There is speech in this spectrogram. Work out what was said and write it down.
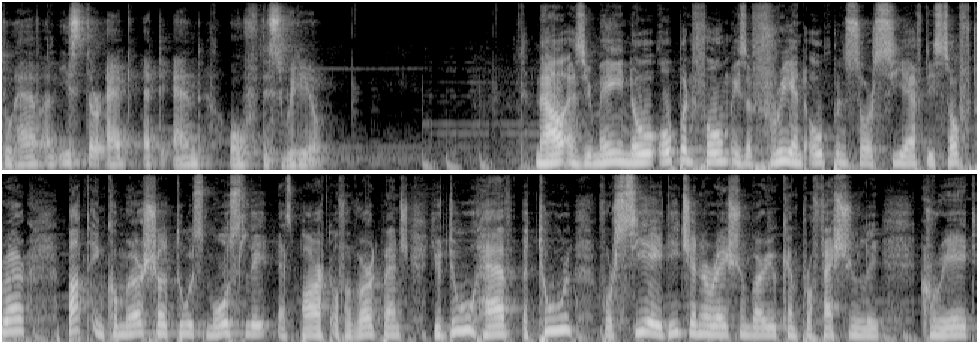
to have an Easter egg at the end of this video. Now, as you may know, OpenFOAM is a free and open source CFD software, but in commercial tools, mostly as part of a workbench, you do have a tool for CAD generation where you can professionally create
